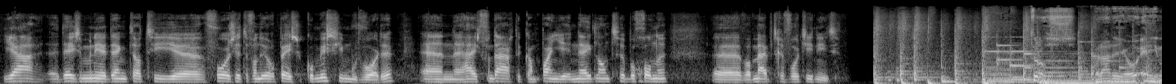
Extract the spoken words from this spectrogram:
Ja, eh, deze meneer denkt dat hij uh, voorzitter van de Europese Commissie moet worden. En uh, hij is vandaag de campagne in Nederland begonnen. wat mij betreft wordt hij het niet. Tros, Radio 1.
